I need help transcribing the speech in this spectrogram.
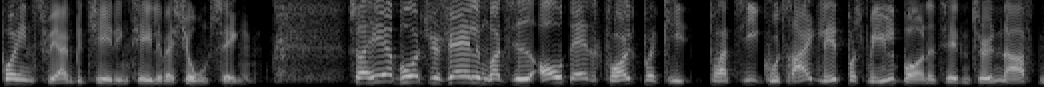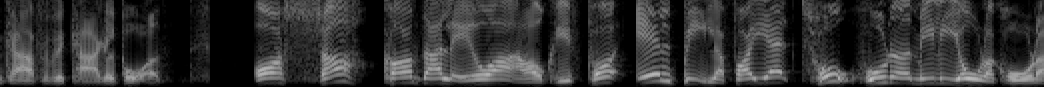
på hendes fjernbetjening til elevationssengen. Så her burde Socialdemokratiet og Dansk Folkeparti kunne trække lidt på smilebåndet til den tynde aftenkaffe ved kakkelbordet. Og så kom der lavere afgift på elbiler for i alt 200 millioner kroner.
